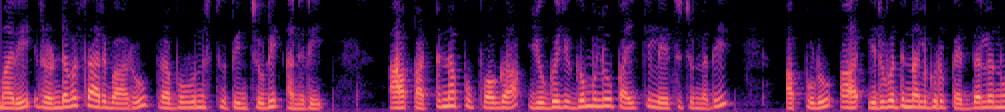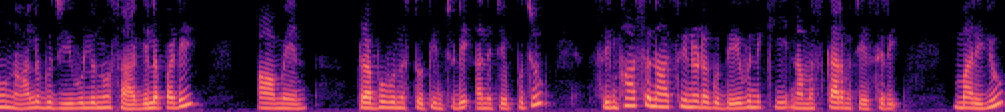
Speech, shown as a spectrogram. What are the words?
మరి రెండవసారి వారు ప్రభువును స్థుతించుడి అనిరి. ఆ పట్టణపు పొగ యుగ యుగములు పైకి లేచుచున్నది. అప్పుడు ఆ ఇరువది నలుగురు పెద్దలను నాలుగు జీవులను సాగిలపడి ఆమెన్ ప్రభువును స్తుతించుడి అని చెప్పుచు సింహాసనాసీనుడగు దేవునికి నమస్కారం చేసిరి. మరియు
